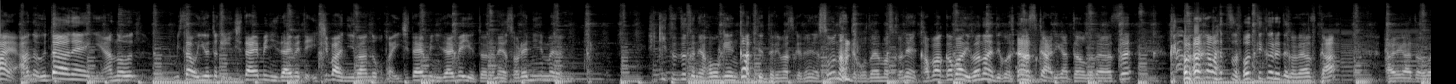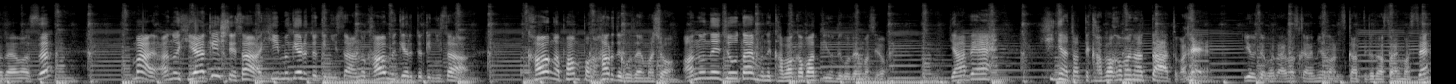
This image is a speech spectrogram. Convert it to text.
はい、あの歌はね、あの、ミサを言うとき1代目2代目って1番2番のことは1代目2代目言うとるね。それに、ね、引き続くね方言かって言っておりますけどね。そうなんでございますかね。カバカバ言わないでございますか。ありがとうございます。カバカバつぼってくるでございますか。ありがとうございます。まああの日焼けしてさ火向けるときにさあの皮向けるときにさ皮がパンパン張るでございましょう。あのね状態もねカバカバって言うんでございますよ。やべえ火に当たってカバカバなったとかね言うでございますから皆さん使ってくださいませ。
